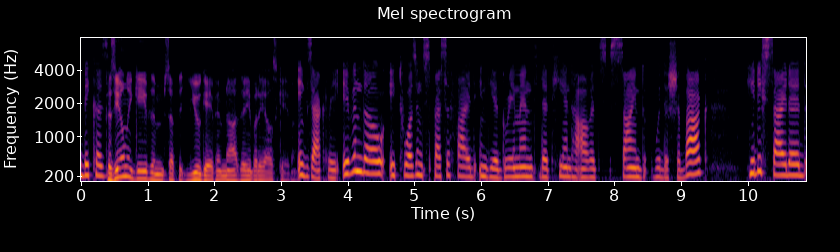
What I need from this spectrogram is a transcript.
Because he only gave them stuff that you gave him, not that anybody else gave him. Exactly. Even though it wasn't specified in the agreement that he and Haaretz signed with the Shabak, he decided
